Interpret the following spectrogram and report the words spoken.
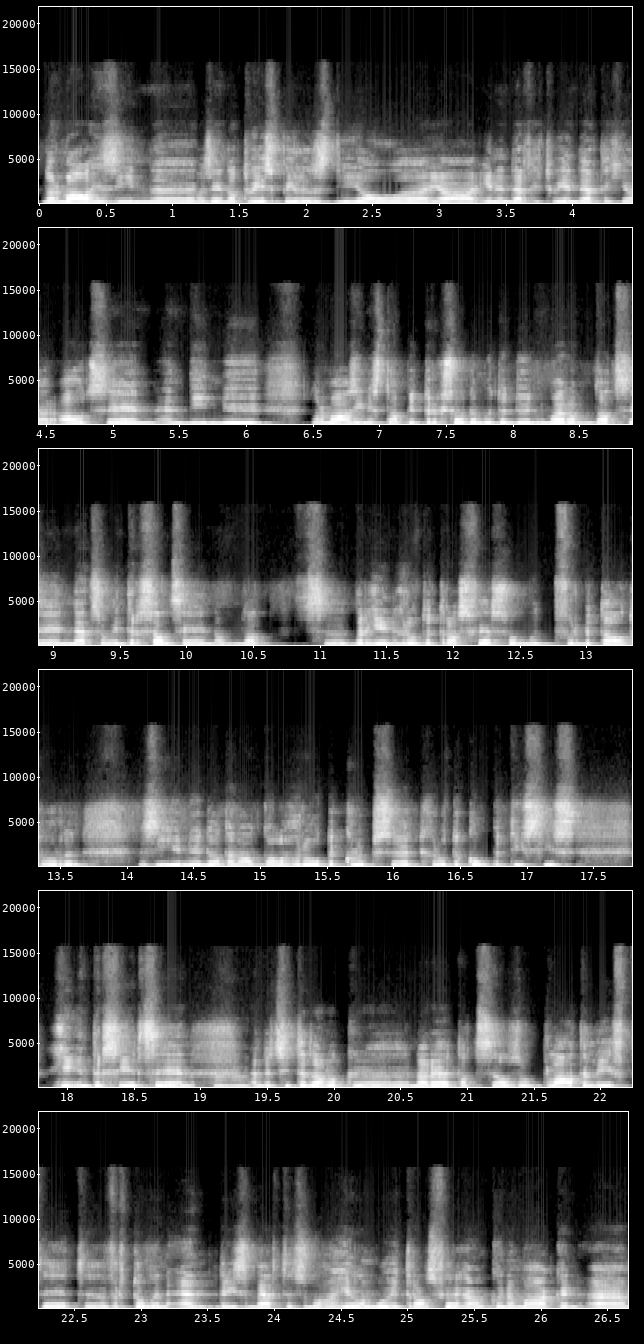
Normaal gezien uh, zijn dat twee spelers die al ja, 31, 32 jaar oud zijn en die nu normaal gezien een stapje terug zouden moeten doen. Maar omdat zij net zo interessant zijn, omdat er geen grote transfers om moet voor betaald worden, zie je nu dat een aantal grote clubs uit grote competities geïnteresseerd zijn. Mhm. En het ziet er dan ook uh, naar uit dat zelfs op late leeftijd uh, Vertongen en Dries Mertens nog een hele mooie transfer gaan kunnen maken. Uh,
